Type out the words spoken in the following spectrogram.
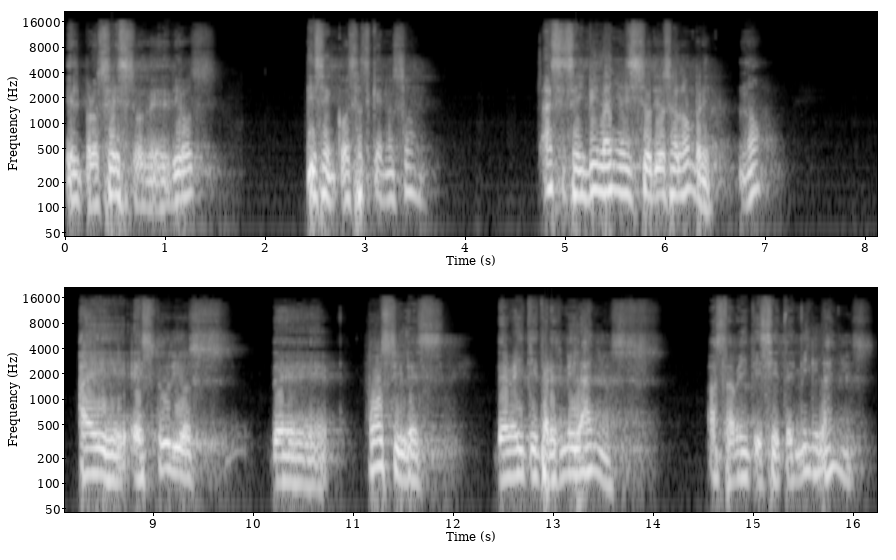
el proceso de Dios, dicen cosas que no son. Hace seis mil años hizo Dios al hombre, ¿no? Hay estudios de fósiles de 23 mil años hasta 27 mil años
